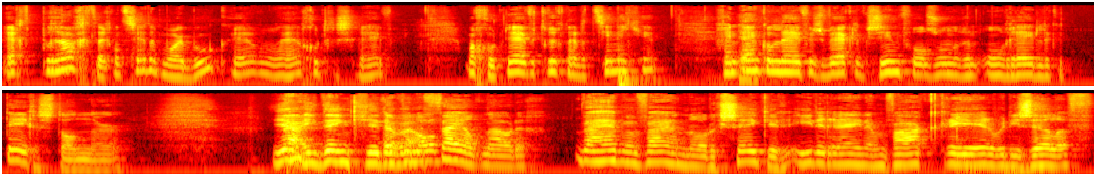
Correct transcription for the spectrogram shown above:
Echt prachtig. Ontzettend mooi boek. Heel, heel goed geschreven. Maar goed, nu even terug naar dat zinnetje. Geen Ja. enkel leven is werkelijk zinvol zonder een onredelijke tegenstander. Ja, ik denk je dat Hebben we een al... vijand nodig? Wij hebben een vijand nodig, zeker. Iedereen en vaak creëren we die zelf.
